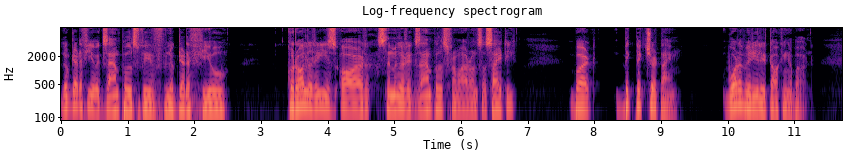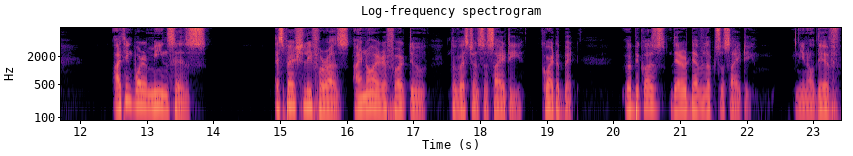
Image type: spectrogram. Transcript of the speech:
looked at a few examples, we've looked at a few corollaries or similar examples from our own society. But big picture time, what are we really talking about? I think what it means is, especially for us, I know I refer to the Western society quite a bit, but because they're a developed society, you know, they've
